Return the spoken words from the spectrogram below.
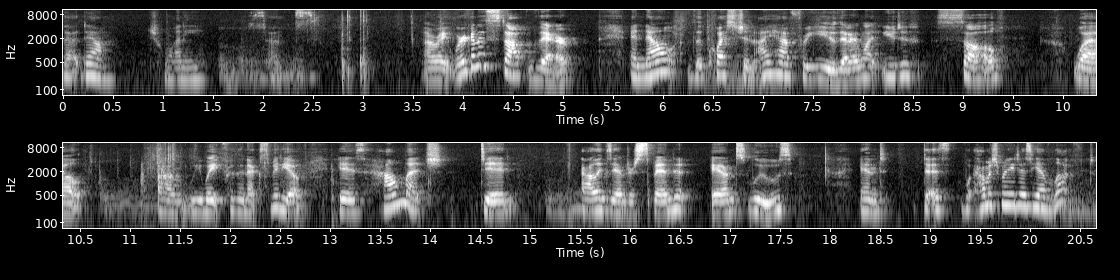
that down. 20 cents. All right, we're going to stop there. And now the question I have for you that I want you to solve while um, we wait for the next video is how much did Alexander spend and lose? And does how much money does he have left?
